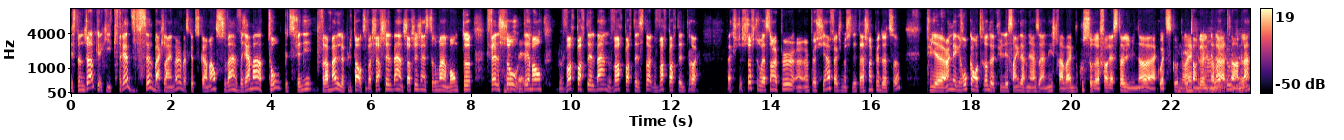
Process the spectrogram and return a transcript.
C'est une job que- qui est très difficile, backliner, parce que tu commences souvent vraiment tôt, puis tu finis vraiment le plus tard. Tu vas chercher le band, chercher les instruments, monte tout, fais le show, démonte, va reporter le band, va reporter le stock, va reporter le truck. Fait que je- ça, je trouvais ça un peu, un, un peu chiant, fait que je me suis détaché un peu de ça. Puis euh, un de mes gros contrats depuis les cinq dernières années, je travaille beaucoup sur euh, Foresta Lumina à Quatico, Ouais, est Tonga Lumina à cool, Tremblant.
